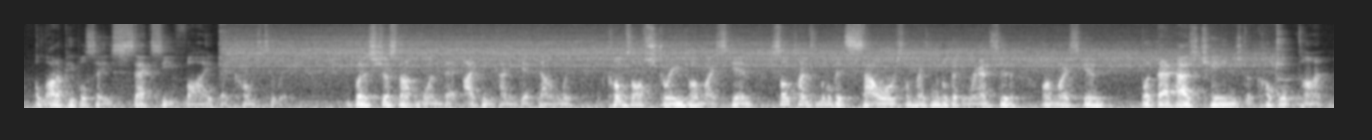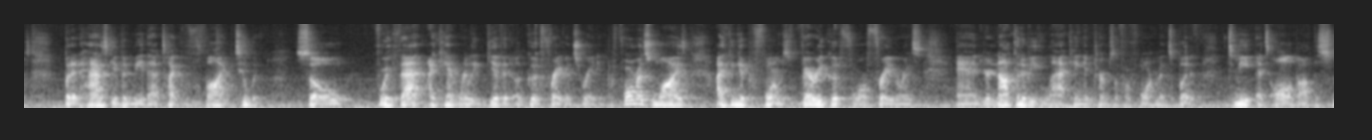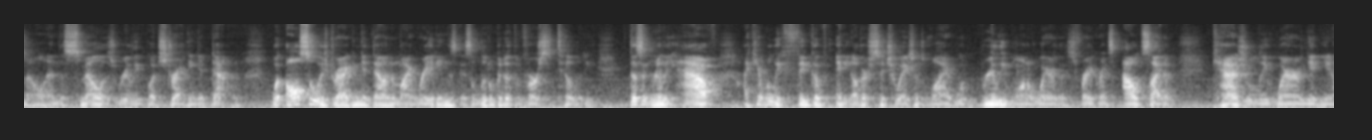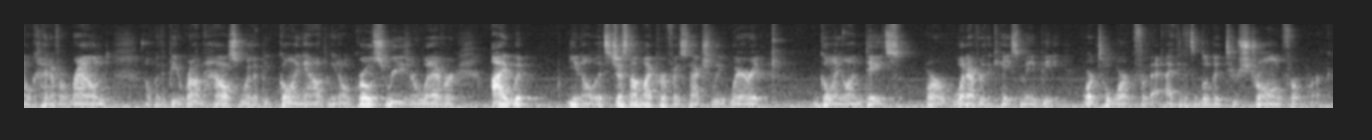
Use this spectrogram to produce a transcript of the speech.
a lot of people say, sexy vibe that comes to it. But it's just not one that I can kind of get down with. It comes off strange on my skin, sometimes a little bit sour, sometimes a little bit rancid on my skin, but that has changed a couple of times. But it has given me that type of vibe to it. So with that, I can't really give it a good fragrance rating. Performance-wise, I think it performs very good for fragrance, and you're not going to be lacking in terms of performance, but to me, it's all about the smell, and the smell is really what's dragging it down. What also is dragging it down in my ratings is a little bit of the versatility. It doesn't really have, I can't really think of any other situations why I would really want to wear this fragrance outside of casually wearing it, you know, kind of around, uh, whether it be around the house, whether it be going out, you know, groceries or whatever. I would you know, it's just not my preference to actually wear it going on dates or whatever the case may be, or to work for that. I think it's a little bit too strong for work.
